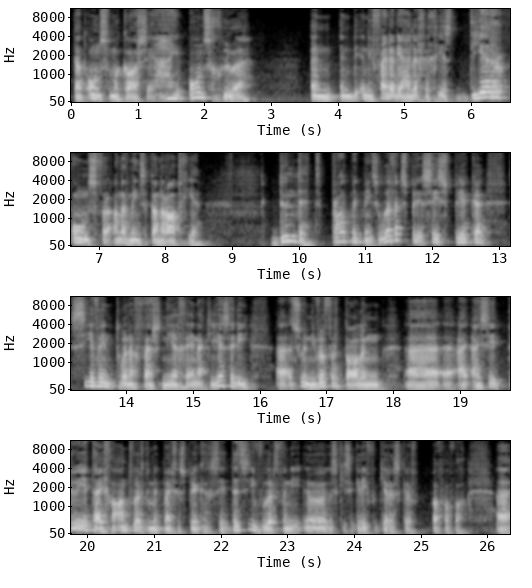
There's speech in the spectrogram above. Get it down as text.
dat ons vir mekaar sê, "Hy, ons glo in in die, in die feit dat die Heilige Gees deur ons vir ander mense kan raad gee." Doen dit. Praat met mense. Hoor wat sê Spreuke 27 vers 9 en ek lees uit die uh so 'n nuwe vertaling uh hy hy sê toe het hy geantwoord en met my gespreek en gesê dit is die woord van die uh, ekskuus ek het die verkeerde skrif. Wag wag wag. Uh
